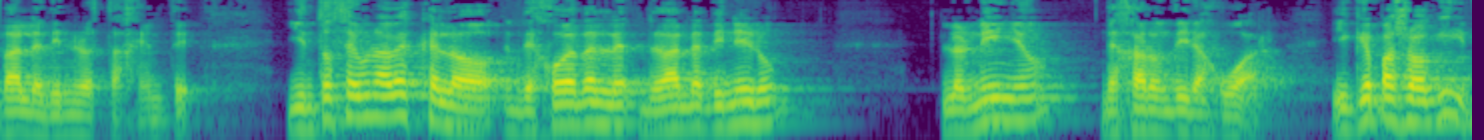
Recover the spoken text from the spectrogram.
darle dinero a esta gente. Y entonces una vez que lo, dejó de darle, dinero, los niños dejaron de ir a jugar. ¿Y qué pasó aquí?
